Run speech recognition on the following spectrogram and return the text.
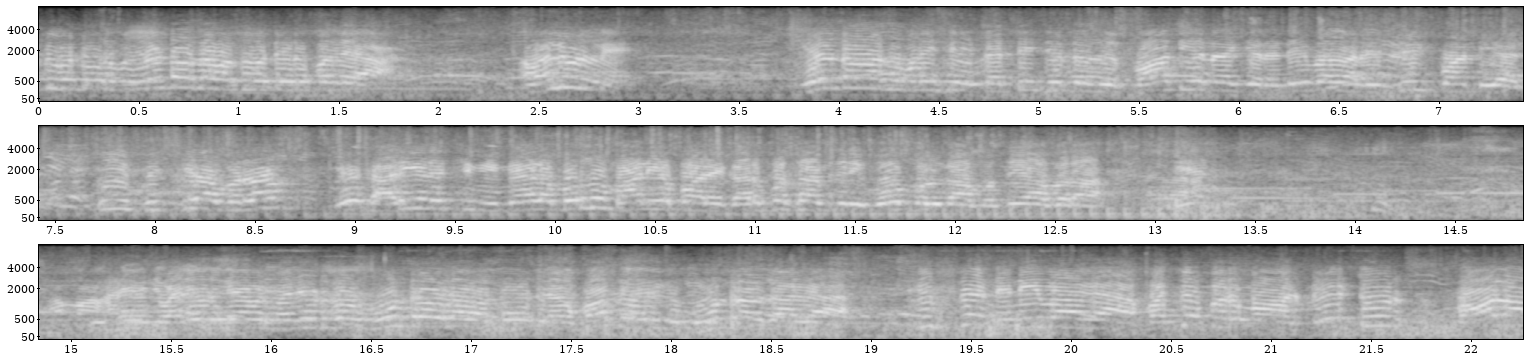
வந்து கொண்டு இரண்டாவது இரண்டாவதாக வந்து கொண்டு இருப்பது இரண்டாவது பரிசை தட்டி சென்றது பாண்டிய நாயக்கர் நினைவாக Rishik Pandiyan. T. Pichiyapuram S. Ariyalakshmi Melapporuthu Maniyapparai Karuppasamy Gokulka Muthaiyapuram. S. மூன்றாவதாக மூன்றாவதாக. கிருஷ்ண நினைவாக பச்சப்பெருமாள் மேட்டூர் பாலா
